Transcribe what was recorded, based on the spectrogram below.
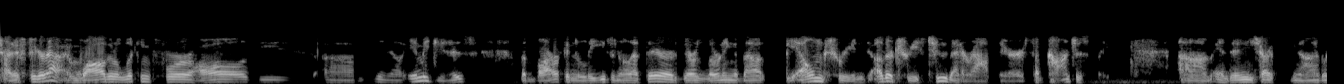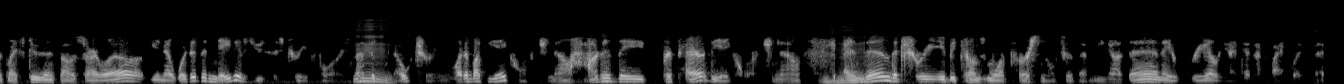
try to figure out. And while they're looking for all these, um, you know, images, the bark and the leaves and all that there, they're learning about the elm tree and these other trees too that are out there subconsciously. Um, and then you start, you know, with my students, I was sorry, well, you know, what did the natives use this tree for? It's not just Mm. an oak tree. What about the acorns? You know, how did they prepare the acorns? You know, Mhm. and then the tree becomes more personal to them. You know, then they really identify with it.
